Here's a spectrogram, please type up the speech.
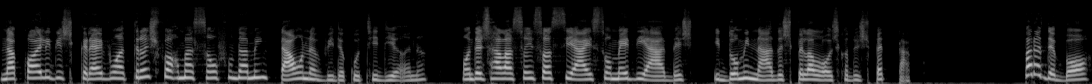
na qual ele descreve uma transformação fundamental na vida cotidiana, onde as relações sociais são mediadas e dominadas pela lógica do espetáculo. Para Debord,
